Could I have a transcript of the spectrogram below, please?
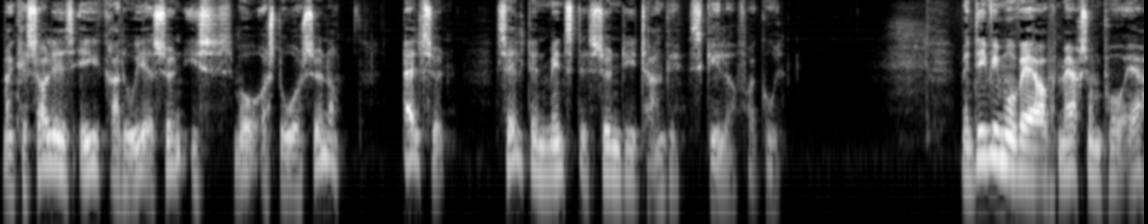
Man kan således ikke graduere synd i små og store synder. Al synd Selv den mindste syndige tanke skiller fra Gud. Men det vi må være opmærksom på er,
